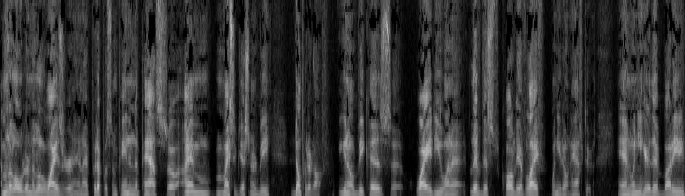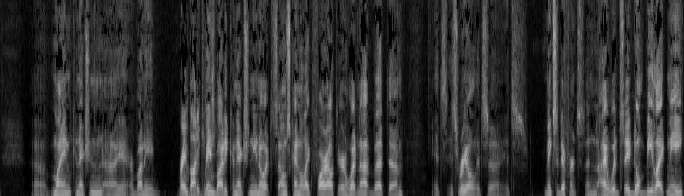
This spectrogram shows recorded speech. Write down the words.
I'm a little older and a little wiser, and I've put up with some pain in the past. So I am. My suggestion would be, don't put it off. You know, because uh, why do you want to live this quality of life when you don't have to? And when you hear the body uh, mind connection uh, or body brain body brain body connection, you know, it sounds kind of like far out there and whatnot, but um, it's it's real. It's uh, it's makes a difference. And I would say, don't be like me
